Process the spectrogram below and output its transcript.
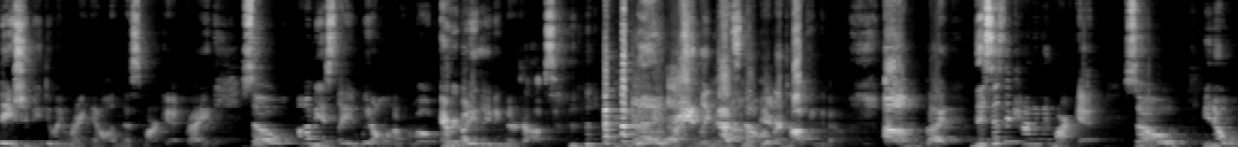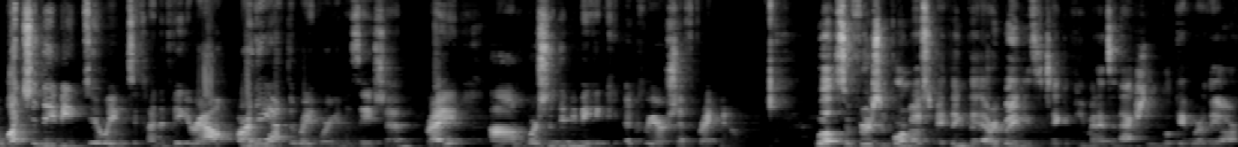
they should be doing right now in this market, right? So obviously, we don't want to promote everybody leaving their jobs, no, right? Like that's not, not what yeah. we're talking about. Um, but this is a candidate market. So, you know, what should they be doing to kind of figure out are they at the right organization, right? Um, or should they be making a career shift right now? Well, so first and foremost, I think that everybody needs to take a few minutes and actually look at where they are.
